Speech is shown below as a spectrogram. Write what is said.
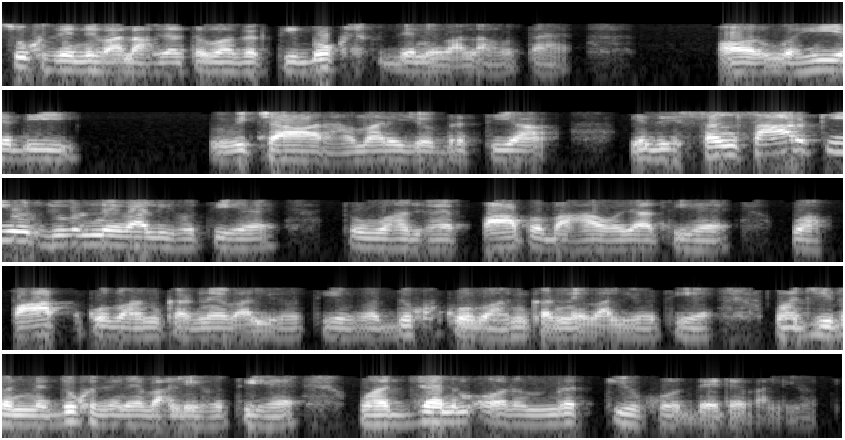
सुख देने वाला हो जाता है, वह व्यक्ति मोक्ष देने वाला होता है। और वही यदि विचार, हमारी जो वृत्तियाँ यदि संसार की ओर जोड़ने वाली होती है तो वह जो है पाप बहा हो जाती है, वह पाप को वहन करने वाली होती है, वह दुख को वहन करने वाली होती है, वह जीवन में दुख देने वाली होती है, वह जन्म और मृत्यु को देने वाली होती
